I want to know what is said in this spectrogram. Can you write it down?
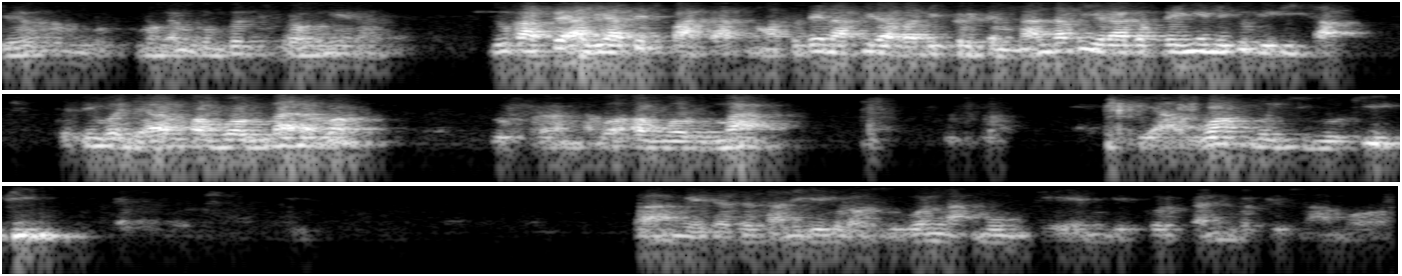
Ya, mungkin mungkin seberapa pengenan. Itu kafe hadis sepakat. Maksudnya nabi dapat berkenan, tapi ya kepengen itu dihisap. Jadi mau jawab Allahumma apa? Ghufran. Apa Allahumma Ya Allah, muji-muji di Paham ya, terus tadi kalau suwon nak mungkin, di korban berdus namun,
